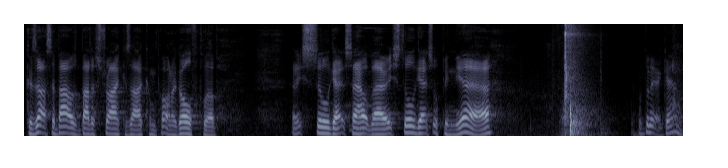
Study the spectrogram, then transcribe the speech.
because that's about as bad a strike as I can put on a golf club and it still gets out there, it still gets up in the air. I've done it again.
